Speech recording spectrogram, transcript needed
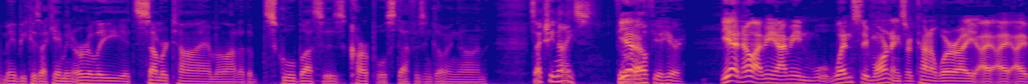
Maybe because I came in early. It's summertime. A lot of the school buses, carpool stuff isn't going on. It's actually nice. Yeah. Philadelphia here. yeah, no, I mean, I mean, Wednesday mornings are kind of where I, I, I,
